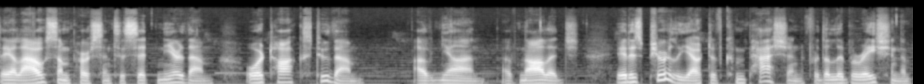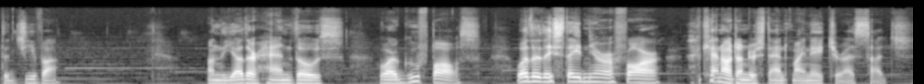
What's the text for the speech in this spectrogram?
they allow some person to sit near them or talks to them, of jnana, of knowledge, it is purely out of compassion for the liberation of the jiva. On the other hand, those who are goofballs, whether they stay near or far, cannot understand my nature as such.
